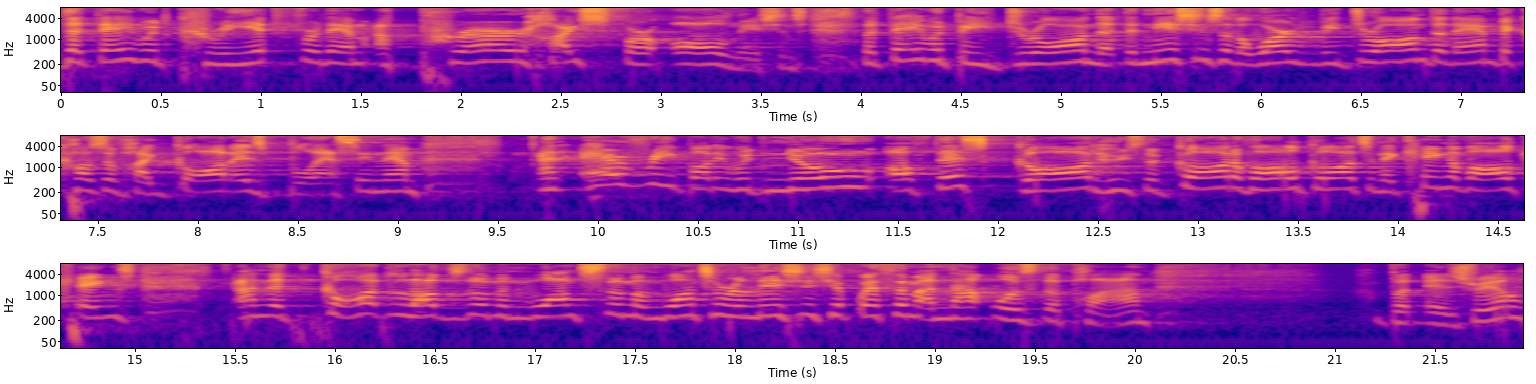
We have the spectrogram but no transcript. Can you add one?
That they would create for them a prayer house for all nations. That they would be drawn, that the nations of the world would be drawn to them because of how God is blessing them. And everybody would know of this God who's the God of all gods and the King of all kings, and that God loves them and wants them and wants a relationship with them. And that was the plan. But Israel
